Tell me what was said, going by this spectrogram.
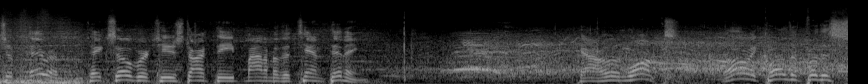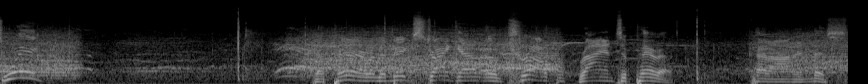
Ryan takes over to start the bottom of the 10th inning. Calhoun walks. Oh, he called it for the swing. Tepera with a big strikeout of Trout. Ryan Tepera cut on and missed.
